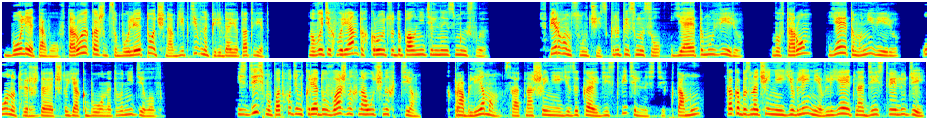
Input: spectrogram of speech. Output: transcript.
Более того, второе, кажется, более точно, объективно передает ответ. Но в этих вариантах кроются дополнительные смыслы. В первом случае скрытый смысл «я этому верю», во втором «я этому не верю». Он утверждает, что якобы он этого не делал. И здесь мы подходим к ряду важных научных тем, к проблемам соотношения языка и действительности, к тому, как обозначение явления влияет на действия людей,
